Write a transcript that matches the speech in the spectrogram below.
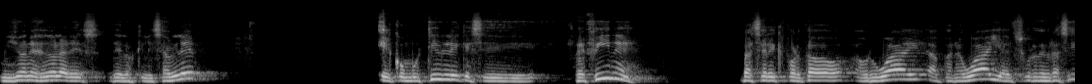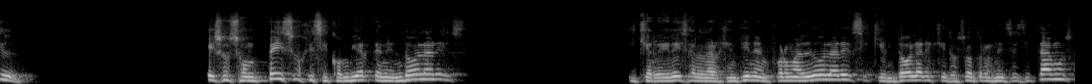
millones de dólares de los que les hablé, el combustible que se refine va a ser exportado a Uruguay, a Paraguay y al sur de Brasil. Esos son pesos que se convierten en dólares y que regresan a la Argentina en forma de dólares y que en dólares que nosotros necesitamos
